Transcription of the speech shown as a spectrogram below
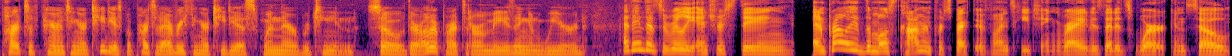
parts of parenting are tedious but parts of everything are tedious when they're routine. So there are other parts that are amazing and weird. I think that's a really interesting and probably the most common perspective on teaching right is that it's work. And so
